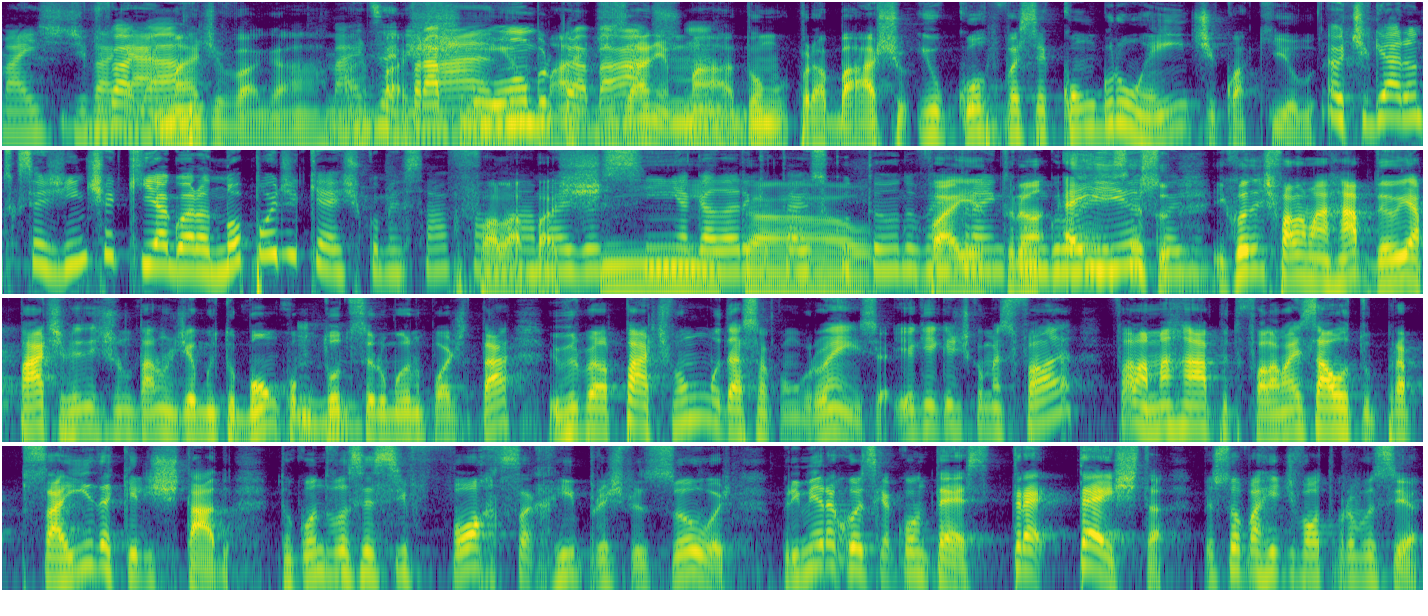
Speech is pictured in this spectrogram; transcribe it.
Mais devagar. Devagar. Mais devagar, mais, desanimado. baixinho, Pra- o ombro mais pra baixo, desanimado, ombro pra baixo. E o corpo vai ser congruente com aquilo. Eu te garanto que se a gente aqui agora no podcast começar a falar Falar mais assim, a galera que tá escutando vai, entrar entrando. em É isso. E quando a gente fala mais rápido, eu e a Paty, às vezes a gente não tá num dia muito bom, como Uhum. todo ser humano pode estar. Eu viro pra ela, Paty, vamos mudar essa congruência? E o que a gente começa a falar? Falar mais rápido, falar mais alto, pra sair daquele estado. Então, quando você se força a rir pras pessoas, primeira coisa que acontece, testa, a pessoa vai rir de volta pra você.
